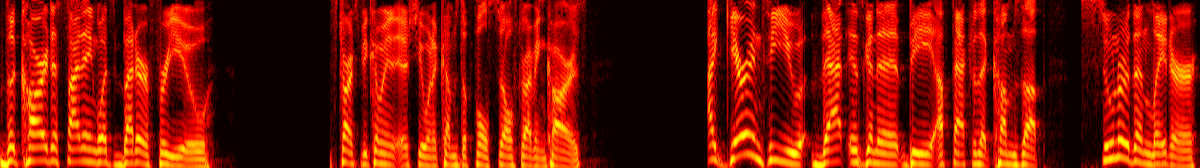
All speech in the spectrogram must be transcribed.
the car deciding what's better for you starts becoming an issue when it comes to full self-driving cars? I guarantee you that is going to be a factor that comes up sooner than later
